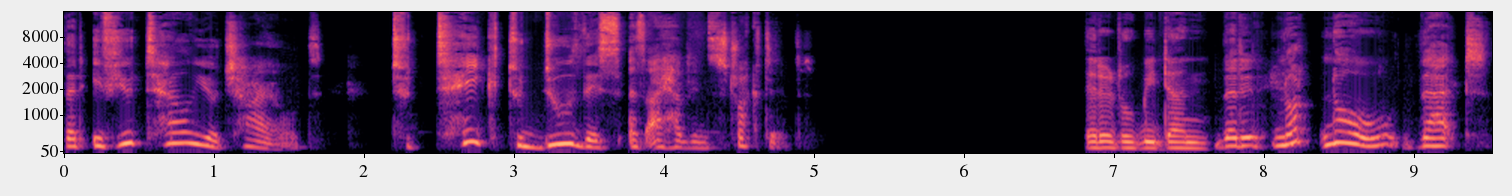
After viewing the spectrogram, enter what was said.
that if you tell your child to take, to do this as I have instructed, that it will be done. That it not know that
